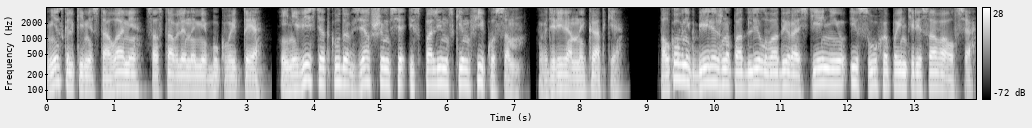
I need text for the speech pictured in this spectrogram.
несколькими столами, составленными буквой «Т», и невесть откуда взявшимся исполинским фикусом в деревянной катке. Полковник бережно подлил воды растению и сухо поинтересовался.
